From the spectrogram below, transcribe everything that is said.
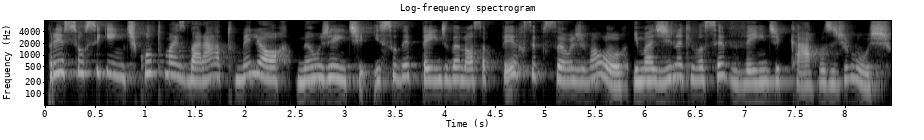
Preço é o seguinte: quanto mais barato, melhor. Não, gente, isso depende da nossa percepção de valor. Imagina que você vende carros de luxo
